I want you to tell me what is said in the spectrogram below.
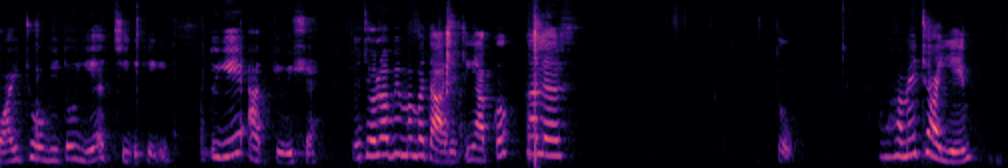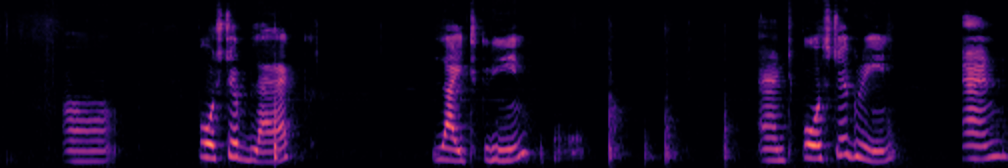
वाइट होगी तो ये अच्छी दिखेगी। तो ये आपकी विश है। तो चलो अभी मैं बता देती हूँ आपको कलर्स हमें चाहिए poster black, light green and poster green and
